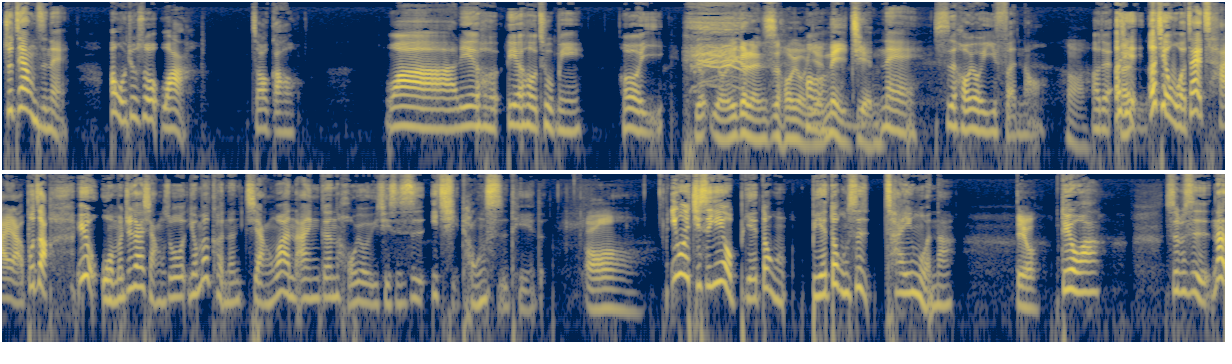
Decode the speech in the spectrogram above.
就这样子呢。啊，我就说哇，糟糕，哇，你你后出兵侯友宜，有有一个人是侯友宜的内奸，那是侯友宜粉哦。哦哦对，而且而且我在猜啊，不知道，因为我们就在想说，有没有可能蒋万安跟侯友谊其实是一起同时贴的哦？因为其实也有别动，别动是蔡英文呐，丢丢啊，是不是？那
